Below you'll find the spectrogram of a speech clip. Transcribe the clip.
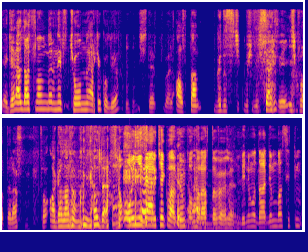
Ya genelde atılanların hepsi çoğunluğu erkek oluyor. Hı hı. İşte böyle alttan gıdısı çıkmış bir selfie ilk fotoğraf. Sonra agalarla mangalda. Ya 17 erkek var değil mi fotoğrafta böyle? Benim o daha demin bahsettiğim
